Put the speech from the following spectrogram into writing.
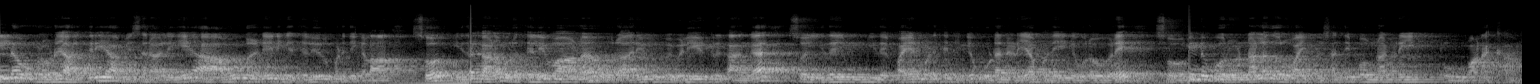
இல்லை உங்களுடைய அக்ரி ஆஃபீஸர் அணுகி அவங்கள்ட்டையும் நீங்கள் தெளிவு பயன்படுத்திக்கலாம். ஸோ இதற்கான ஒரு தெளிவான ஒரு அறிவிப்பு வெளியிட்டிருக்காங்க. ஸோ இதையும் இதை பயன்படுத்தி நீங்கள் உடனடியாக பதியுங்க உறவுகளே ஸோ மீண்டும் ஒரு நல்லதொரு வாய்ப்பில் சந்திப்போம். நன்றி. வணக்கம்.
